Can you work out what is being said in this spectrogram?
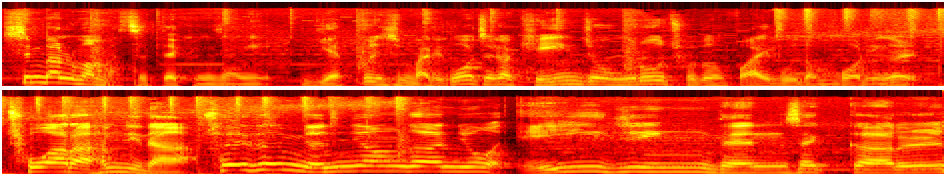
신발로만 봤을 때 굉장히 예쁜 신발이고 제가 개인적으로 조던5 numbering을 좋아라 합니다. 최근 몇 년간 요 aging된 색깔을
